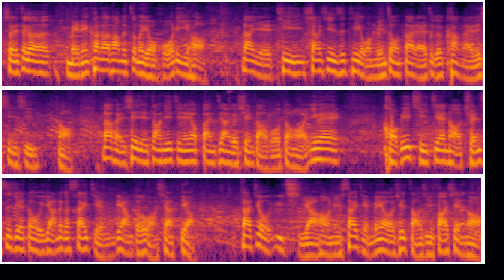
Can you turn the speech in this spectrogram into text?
所以这个每年看到他们这么有活力哈，那也替相信是替我们民众带来这个抗癌的信心哦。那很谢谢张基今天要办这样一个宣导活动哦，因为 COVID 期间哦，全世界都一样，那个筛检量都往下掉，那就有预期啊哈，你筛检没有去早期发现哦，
